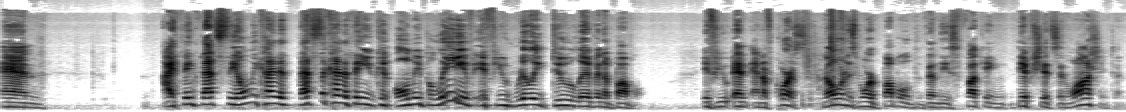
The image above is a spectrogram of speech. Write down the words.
And I think that's the only kind of that's the kind of thing you can only believe if you really do live in a bubble. If you and, and of course, no one is more bubbled than these fucking dipshits in Washington.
